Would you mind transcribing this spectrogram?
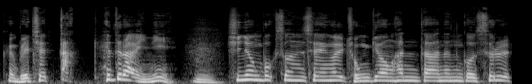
그냥 매체 딱 헤드라인이 음. 신영복 선생을 존경한다는 것을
